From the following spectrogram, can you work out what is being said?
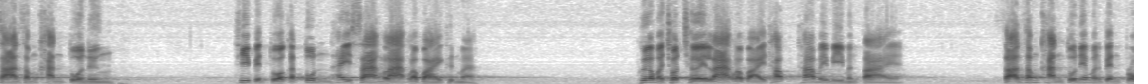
สารสำคัญตัวหนึ่งที่เป็นตัวกระตุ้นให้สร้างรากและใบขึ้นมา เพื่อมาชดเชยรากและใบถ้าถ้าไม่มีมันตาย สารสำคัญตัวนี้มันเป็นโปร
